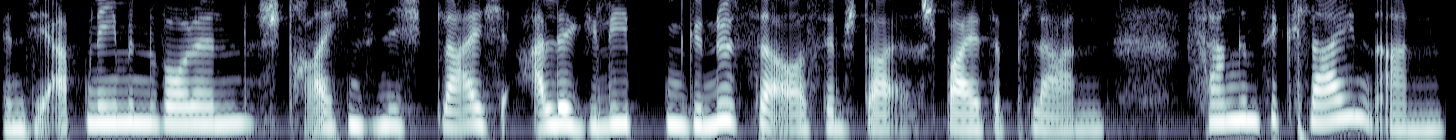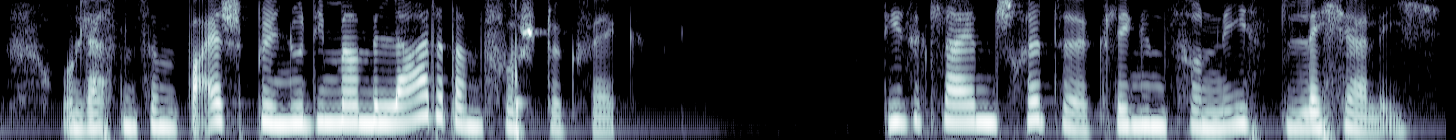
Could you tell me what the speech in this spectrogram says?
Wenn Sie abnehmen wollen, streichen Sie nicht gleich alle geliebten Genüsse aus dem Speiseplan. Fangen Sie klein an und lassen zum Beispiel nur die Marmelade beim Frühstück weg. Diese kleinen Schritte klingen zunächst lächerlich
